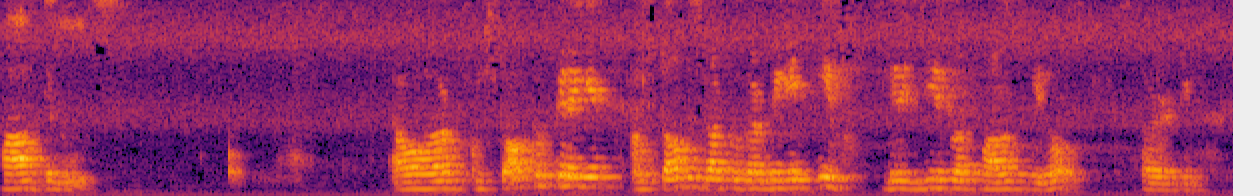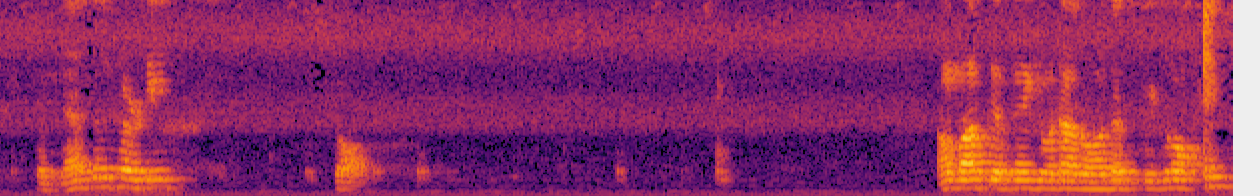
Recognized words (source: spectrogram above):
half the rules. और हम स्टॉप कब करेंगे? हम स्टॉप इस बात को कर देंगे इफ़ ये for falls below 30 so less than 30 stop. हम बात करते हैं कि what are the other treatment options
